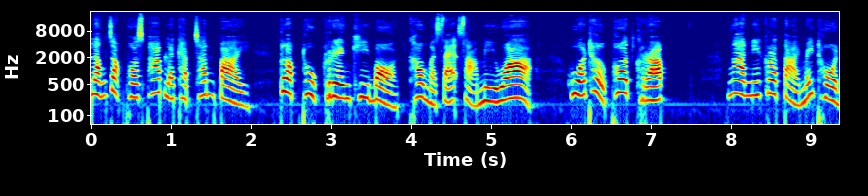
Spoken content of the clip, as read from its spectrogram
หลังจากโพสต์ภาพและแคปชั่นไป กลับถูกเกรียนคีย์บอร์ดเข้ามาแซะสามีว่า หัวเถอะโพดครับ งานนี้กระต่ายไม่ทน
